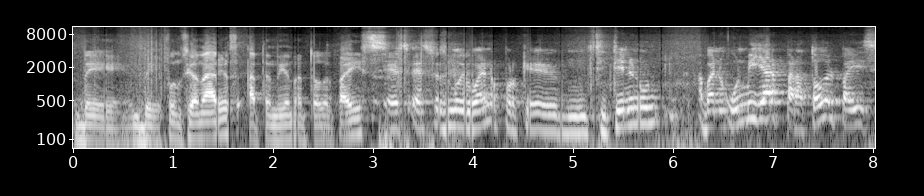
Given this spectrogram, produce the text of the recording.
de, funcionarios atendiendo en todo el país. eso es muy bueno porque mm, si tienen un, bueno, un millar para todo el país,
